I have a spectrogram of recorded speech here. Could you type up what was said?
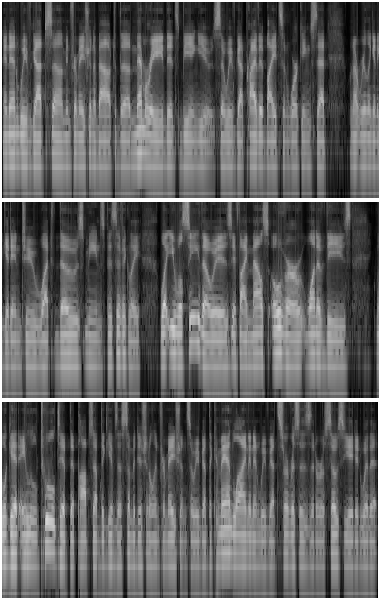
and then we've got some information about the memory that's being used. So we've got private bytes and working set. We're not really going to get into what those mean specifically. What you will see, though, is if I mouse over one of these, we'll get a little tooltip that pops up that gives us some additional information. So we've got the command line, and then we've got services that are associated with it.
